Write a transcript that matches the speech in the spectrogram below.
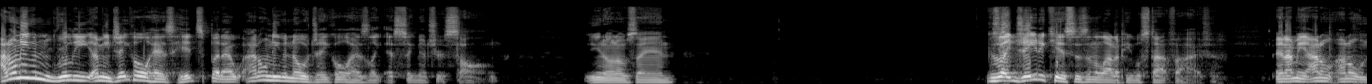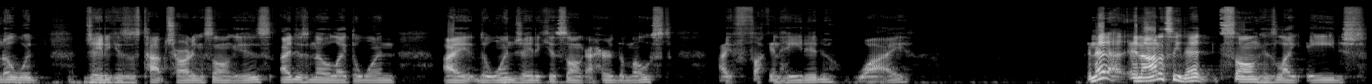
I don't even really. I mean, J Cole has hits, but I, I don't even know if J Cole has like a signature song. You know what I'm saying? Because like Jadakiss is in a lot of people's top five, and I mean I don't I don't know what Jadakiss's top charting song is. I just know like the one I the one Jadakiss song I heard the most. I fucking hated. Why? and that and honestly, that song has like aged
